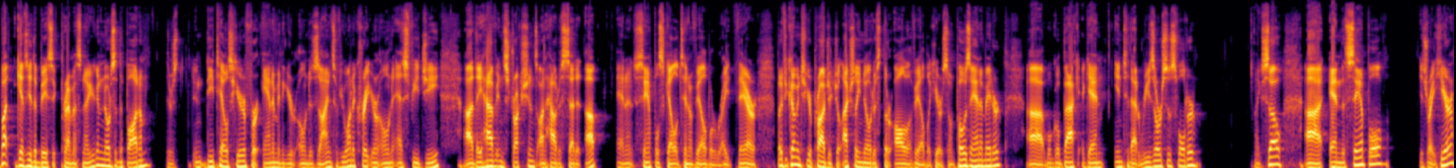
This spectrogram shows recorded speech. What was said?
but gives you the basic premise. Now you're going to notice at the bottom there's details here for animating your own design. So if you want to create your own SVG, uh, they have instructions on how to set it up and a sample skeleton available right there. But if you come into your project, you'll actually notice they're all available here. So in Pose Animator, uh, we'll go back again into that resources folder, like so. Uh, and the sample is right here.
